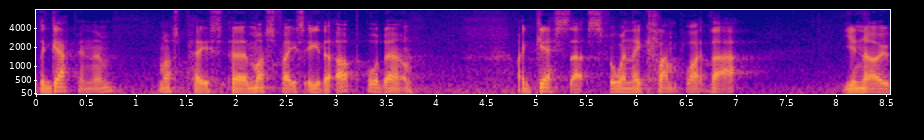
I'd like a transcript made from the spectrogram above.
the gap in them must, uh, must face either up or down. I guess that's for when they clamp like that, you know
